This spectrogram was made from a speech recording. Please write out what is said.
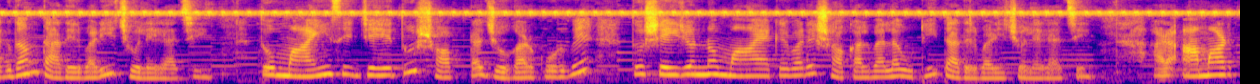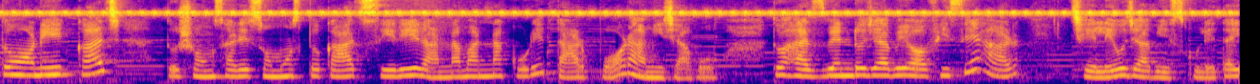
একদম তাদের বাড়ি চলে গেছে। তো মাই যেহেতু সবটা জোগাড় করবে, তো সেই জন্য মা একেবারে সকালবেলা উঠেই তাদের বাড়ি চলে গেছে। আর আমার তো অনেক কাজ, তো সংসারের সমস্ত কাজ সেরে রান্নাবান্না করে তারপর আমি যাব। তো হাজব্যান্ডও যাবে অফিসে আর ছেলেও যাবে স্কুলে, তাই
